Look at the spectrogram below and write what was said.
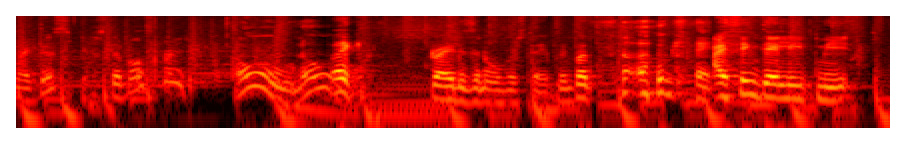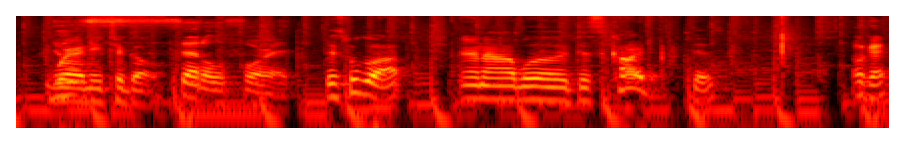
like this because they're both great. Oh no! Like, great is an overstatement, but okay. I think they lead me where I need to go. Settle for it. This will go up, and I will discard this, Okay.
